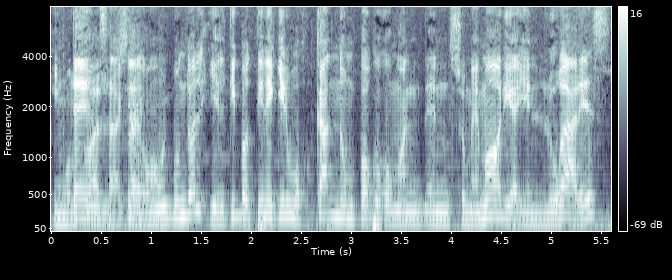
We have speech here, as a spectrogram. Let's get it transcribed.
intensa, puntual, sí. claro, como muy puntual. Y el tipo tiene que ir buscando un poco como en, en su memoria y en lugares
